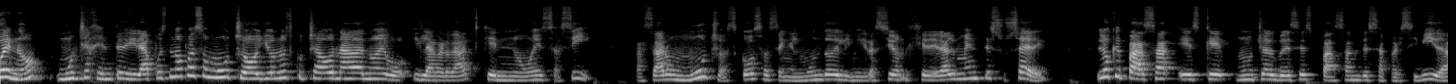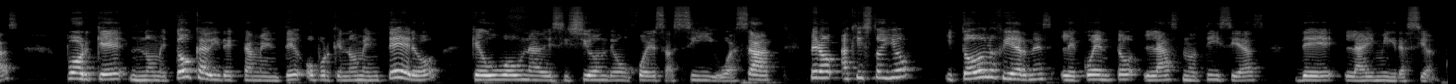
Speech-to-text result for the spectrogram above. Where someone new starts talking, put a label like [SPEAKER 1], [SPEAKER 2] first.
[SPEAKER 1] Bueno, mucha gente dirá, pues no pasó mucho, yo no he escuchado nada nuevo y la verdad que no es así. Pasaron muchas cosas en el mundo de la inmigración, generalmente sucede. Lo que pasa es que muchas veces pasan desapercibidas porque no me toca directamente o porque no me entero que hubo una decisión de un juez así o así. Pero aquí estoy yo y todos los viernes le cuento las noticias de la inmigración.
